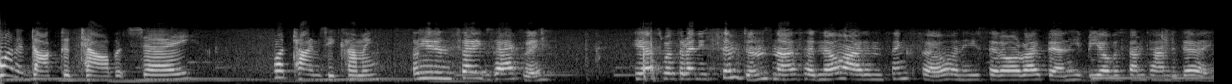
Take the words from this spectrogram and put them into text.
What did Dr. Talbot say? What time's he coming? Well, he didn't say exactly. He asked was there any symptoms, and I said no, I didn't think so. And he said, all right then, he'd be over sometime today.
